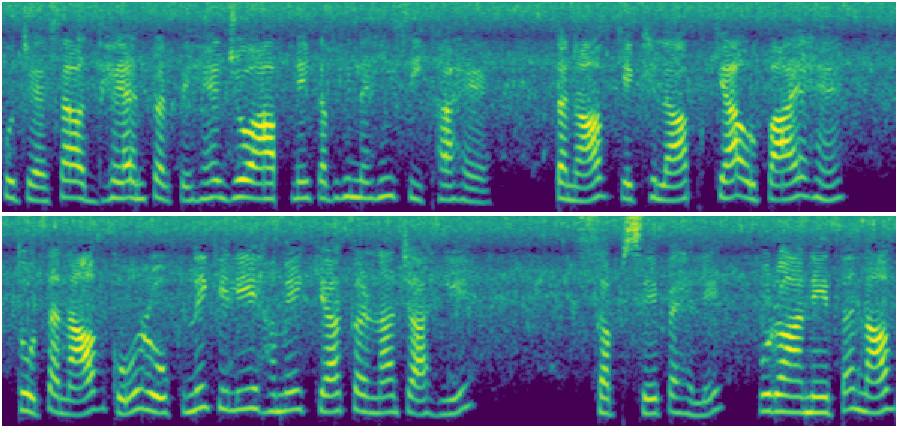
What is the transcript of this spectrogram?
कुछ ऐसा अध्ययन करते हैं जो आपने कभी नहीं सीखा है। तनाव के खिलाफ क्या उपाय हैं? तो तनाव को रोकने के लिए हमें क्या करना चाहिए? सबसे पहले पुराने तनाव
